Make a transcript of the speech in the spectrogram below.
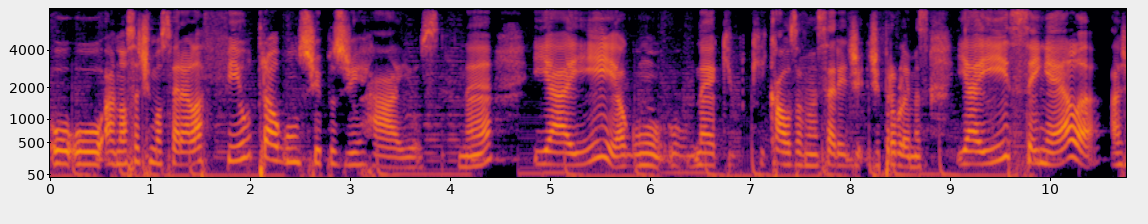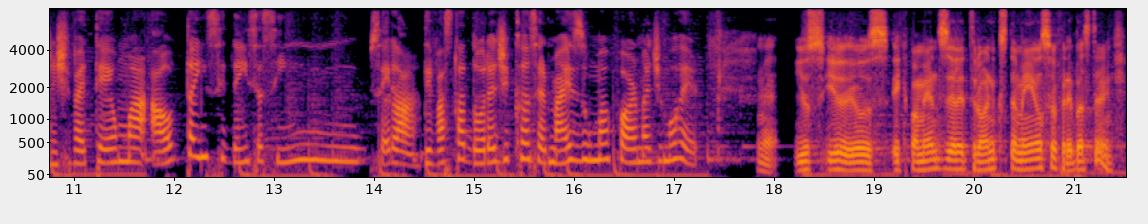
o, o, a nossa atmosfera ela filtra alguns tipos de raios, né? E aí, algum, né, que, que causa uma série de, de problemas. E aí, sem ela, a gente vai ter uma alta incidência, assim, sei lá, devastadora de câncer. Mais uma forma de morrer. É. E, os, e os equipamentos eletrônicos também iam sofrer bastante.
